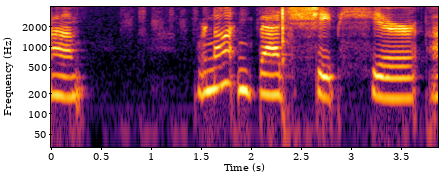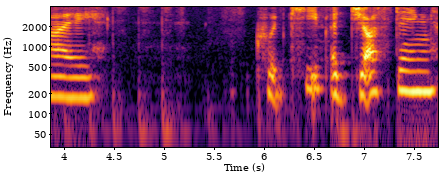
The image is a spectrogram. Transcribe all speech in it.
Um, we're not in bad shape here. I could keep adjusting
